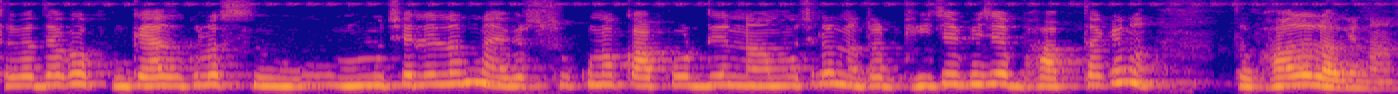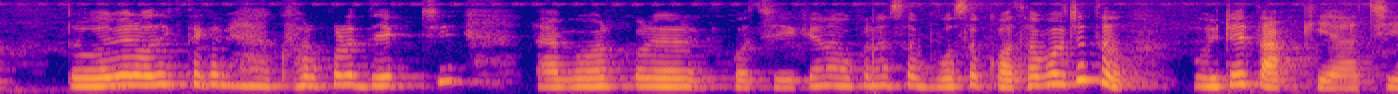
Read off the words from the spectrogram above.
তবে দেখো, গ্যাসগুলো মুছে নিলাম না, এবার শুকনো কাপড় দিয়ে না মুছলাম না, ওটা ভিজে ভিজে ভাব থাকে না, তো ভালো লাগে না। তো এবার ওদিক থেকে আমি একবার করে দেখছি, একবার করে করছি। কেন ওখানে সব বসে কথা বলছে তো? ওইটাই তাকিয়ে আছি।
